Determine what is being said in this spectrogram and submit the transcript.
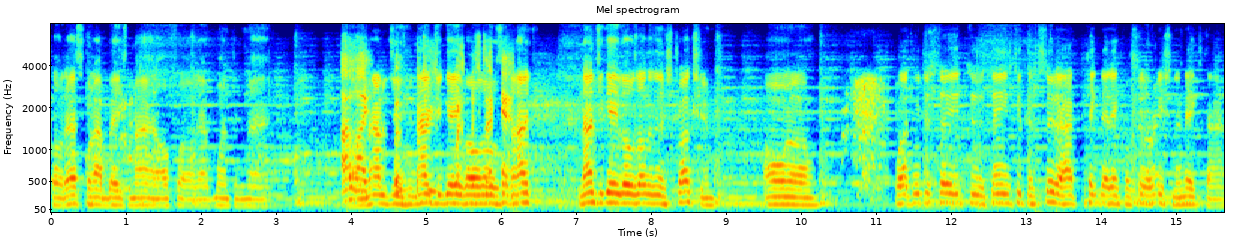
So that's what I base mine off of. That one through nine. I Uh, like now that you now that you gave all those now, that- now that you gave those other instructions on uh, what we just say to things to consider, I take that in consideration the next time.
